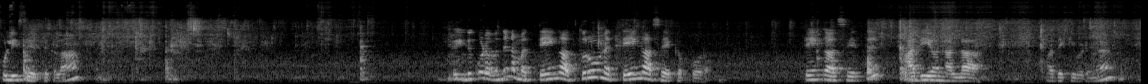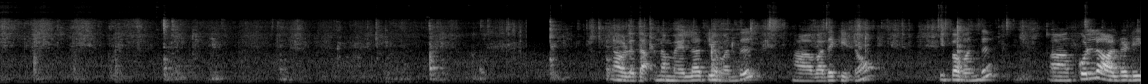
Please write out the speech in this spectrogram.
புளி சேர்த்துக்கலாம். இது கூட வந்து நம்ம தேங்காய் துருவின தேங்காய் சேர்க்க போகிறோம் தேங்காய் சேர்த்து அதையும் நல்லா வதக்கி விடுங்க. அவ்வளோதான் நம்ம எல்லாத்தையும் வந்து வதக்கிட்டோம். இப்போ வந்து கொள்ளு ஆல்ரெடி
